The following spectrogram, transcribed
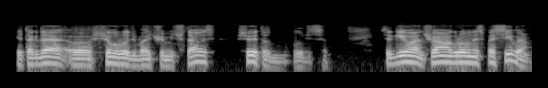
И тогда э, все вроде бы о чем мечталось, все это сбудется. Сергей Иванович, вам огромное спасибо.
